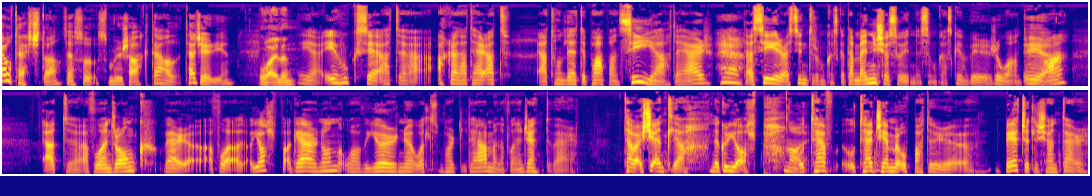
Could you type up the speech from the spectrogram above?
er jo da, det er så, som vi har sagt, det er, det er jeg. Og Eilen? Ja, jeg husker at uh, akkurat at det her, at, at hun lette papan sige at det her, ja. det sier jeg syndrom, kanskje, det er inne som kanskje blir roant. Ja. At uh, få en dronk, vær, at få hjelp av gærnen, og av hjørne, og alt som har til det her, men at få en jente vær. Det var ikke endelig noe hjelp. Nei. Og det, og det kommer opp at det er bedre til kjent der,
